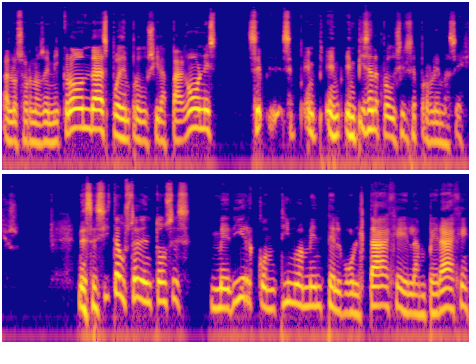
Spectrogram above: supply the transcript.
a los hornos de microondas, pueden producir apagones, em, em, empiezan a producirse problemas serios. Necesita usted entonces medir continuamente el voltaje, el amperaje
